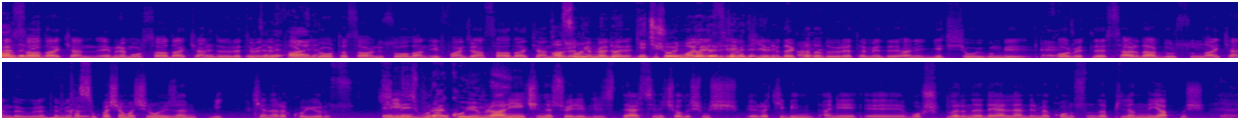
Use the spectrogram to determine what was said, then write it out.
anlamda bir sahadayken, Emre Mor sahadayken Ben de üretemedi. üreteme- Farklı aynen. bir orta saha oyuncusu olan İrfan Can sahadayken de pas üretemedi. da, geçiş oyununda da Valencia üretemedi. ilk 20 dakikada Aynen. da üretemedi. Hani geçişe uygun bir Evet. forvetle Serdar Dursun'layken de üretemedi. Kasımpaşa maçını o yüzden bir kenara koyuyoruz. E, mecburen koyuyoruz. Ümraniye için de söyleyebiliriz. Dersini çalışmış, e, rakibin hani e, boşluklarını değerlendirme konusunda planını yapmış. Evet.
